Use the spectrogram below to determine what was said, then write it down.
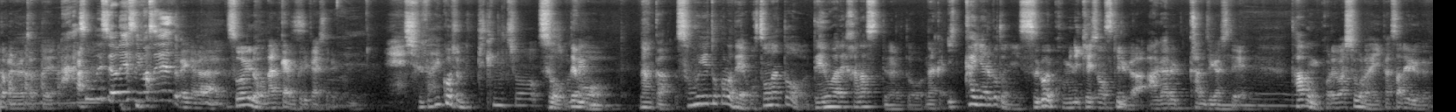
とか言われちゃって、あ あ、そうですよね、すいませんとか言いながら、そういうのを何回も繰り返してる。取材交渉めっちゃ緊張そう、でも、なんか、そういうところで大人と電話で話すってなると、なんか一回やるごとにすごいコミュニケーションスキルが上がる感じがして、多分これは将来生かされる、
